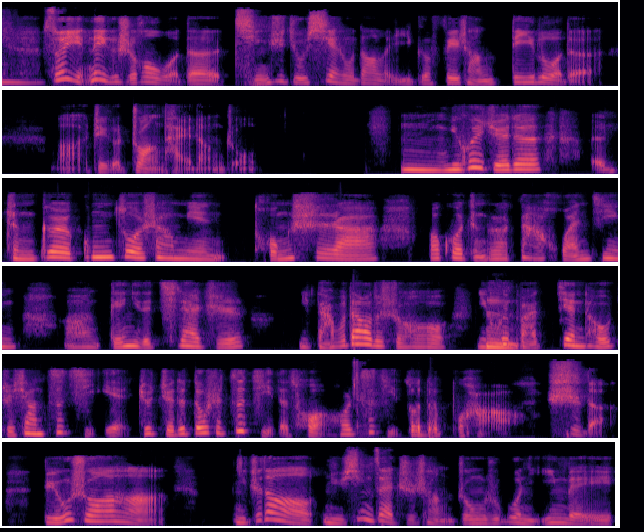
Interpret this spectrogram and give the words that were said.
嗯，所以那个时候我的情绪就陷入到了一个非常低落的啊这个状态当中。嗯，你会觉得呃，整个工作上面同事啊，包括整个大环境啊，给你的期待值。你达不到的时候，你会把箭头指向自己，就觉得都是自己的错，或者自己做的不好。是的，比如说哈，你知道，女性在职场中，如果你因为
